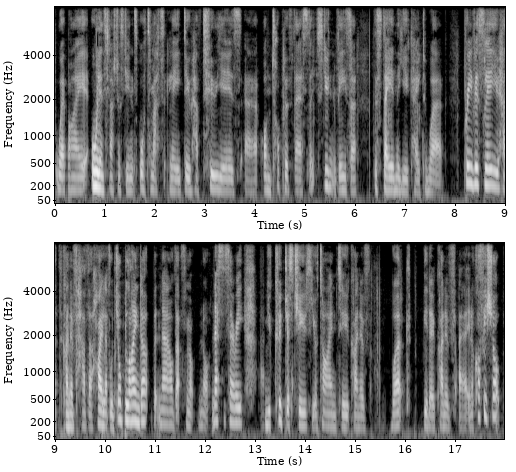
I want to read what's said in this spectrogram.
whereby all international students automatically do have two years uh, on top of their student visa to stay in the UK to work. Previously, you had to kind of have a high level job lined up, but now that's not, not necessary. You could just choose your time to kind of work you know, kind of uh, in a coffee shop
